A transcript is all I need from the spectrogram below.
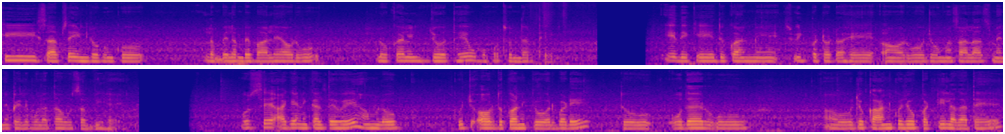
की हिसाब से इन लोगों को लंबे लंबे बाल है और वो लोकल जो थे, वो बहुत सुंदर थे। ये देखिए दुकान में स्वीट पोटैटो है और वो जो मसाला मैंने पहले बोला था, वो सब भी है। उससे आगे निकलते हुए हम लोग कुछ और दुकान की ओर बढ़े। तो उधर वो वो जो कान को जो पट्टी लगाते हैं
